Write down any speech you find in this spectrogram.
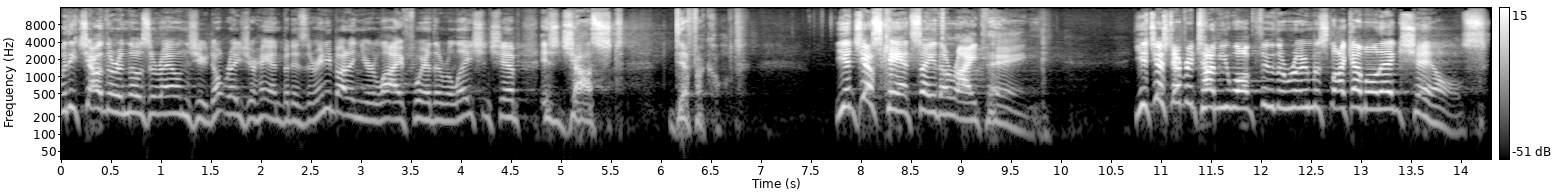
with each other and those around you. Don't raise your hand, but is there anybody in your life where the relationship is just difficult? You just can't say the right thing. You just, every time you walk through the room, it's like I'm on eggshells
